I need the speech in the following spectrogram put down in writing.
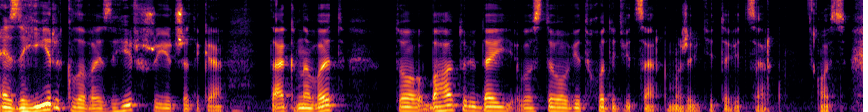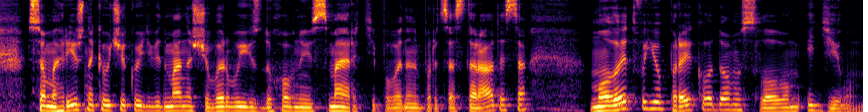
згіркливе, згіршуюче таке, так, на вид, то багато людей властиво відходить від церкви, може відійти від церкви. Ось. Сьоме, грішники очікують від мене, що вирву їх з духовної смерті. Повинен про це старатися молитвою, прикладом, словом і ділом.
